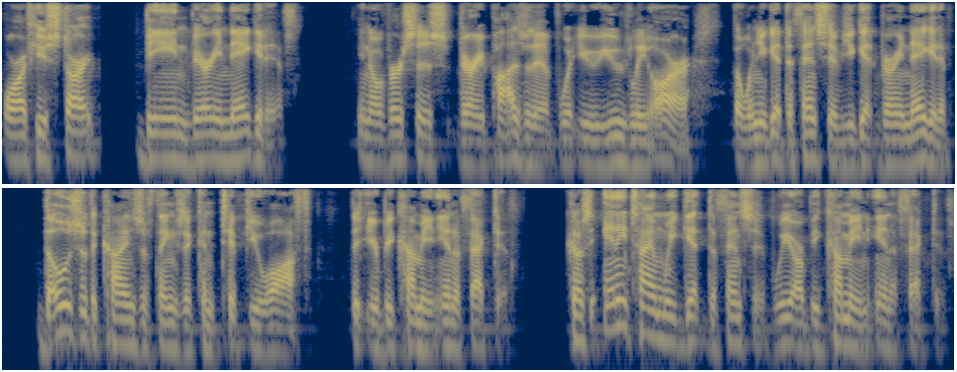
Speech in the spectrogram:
or if you start being very negative, you know, versus very positive, what you usually are. But when you get defensive, you get very negative. Those are the kinds of things that can tip you off that you're becoming ineffective. Because anytime we get defensive, we are becoming ineffective.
